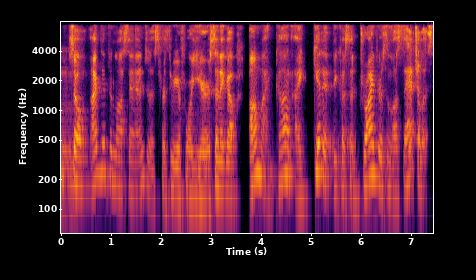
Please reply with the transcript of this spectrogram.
Mm-hmm. So I lived in Los Angeles for three or four years, and I go, oh my God, I get it because the drivers in Los Angeles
